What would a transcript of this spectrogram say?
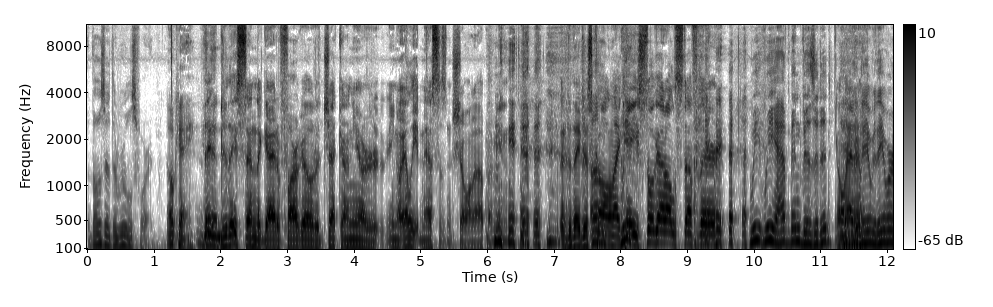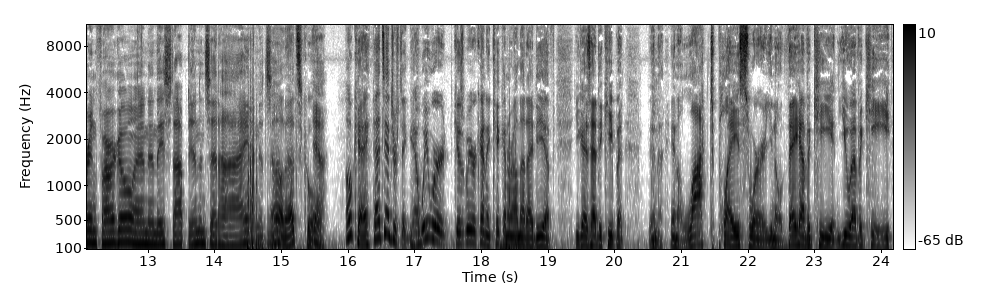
those are the rules for it. Okay. They, then- do they send a guy to Fargo to check on you, or you know, Eliot Ness isn't showing up? I mean, do they just call and like, we- "Hey, you still got all the stuff there?" We we have been visited. Oh, have you? they were they were in Fargo, and then they stopped in and said hi. And it's uh, Oh, that's cool. Yeah. Okay, that's interesting. Yeah, we were because we were kind of kicking around that idea if you guys had to keep it in a, in a locked place where you know they have a key and you have a key.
